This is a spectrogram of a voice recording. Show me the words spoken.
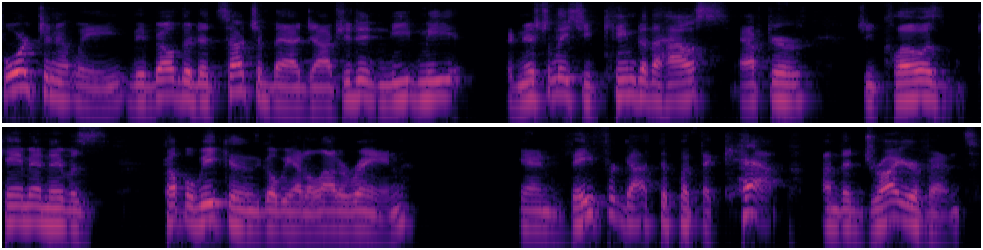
fortunately, the builder did such a bad job. She didn't need me initially. She came to the house after she closed, came in. It was a couple weekends ago. We had a lot of rain, and they forgot to put the cap on the dryer vent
